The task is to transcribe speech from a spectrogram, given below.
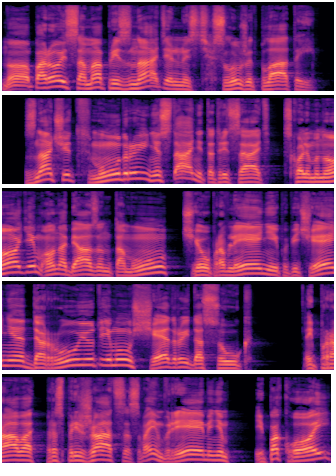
Но порой сама признательность служит платой. Значит, мудрый не станет отрицать, сколь многим он обязан тому, чье управление и попечение даруют ему щедрый досуг, и право распоряжаться своим временем, и покой,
